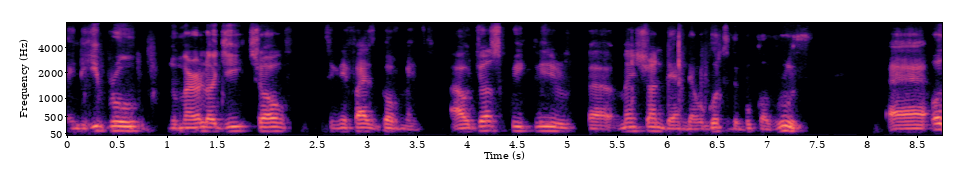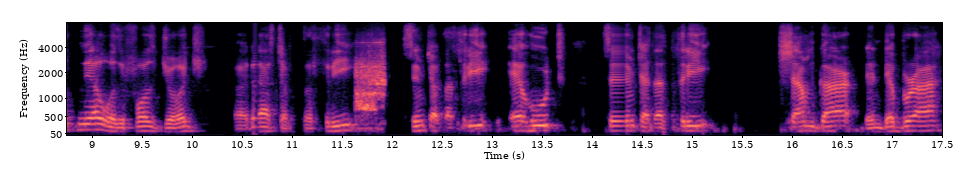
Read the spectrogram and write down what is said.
in the Hebrew numerology, 12 signifies government. I'll just quickly mention them. Then we'll go to the book of Ruth. Othniel was the first judge. that's chapter 3. Same chapter 3, Ehud, same chapter 3, Shamgar, then Deborah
